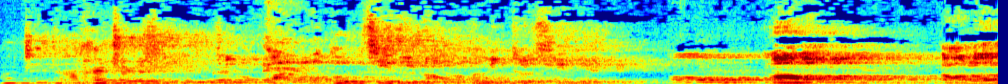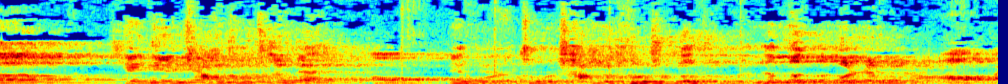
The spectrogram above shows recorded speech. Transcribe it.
啊，这点还真是吗？这个话我都记在脑子里这些年哦，啊。到了天津长途车站，哦，那会儿坐长途车怎么那么多人呢？啊，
